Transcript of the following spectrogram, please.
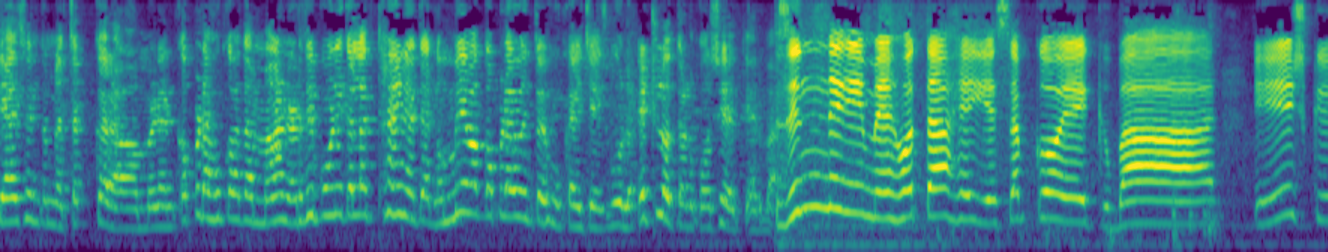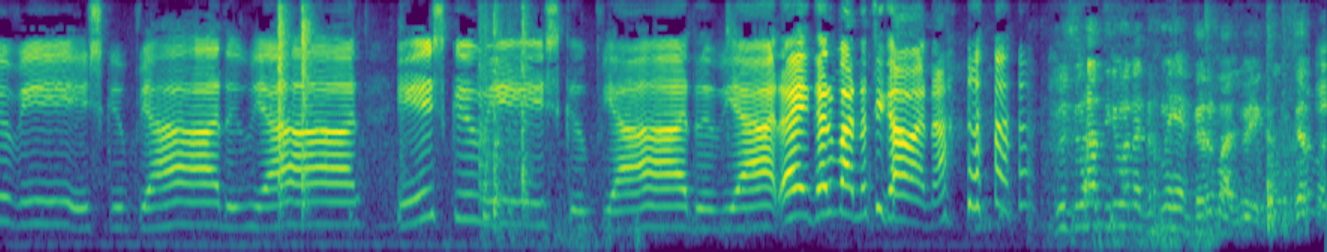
ત્યાં છે ને તમને ચક્કર આવવા મળે અને કપડાં હુકાતા માંડ અડધી પોણી કલાક થાય ને ત્યાં ગમે એવા કપડાં હોય ને તો હુકાઈ જાય બોલો એટલો તડકો છે અત્યારે બહાર જિંદગી મેં હોતા હૈ યે સબકો એક બાર इश्क विश्क प्यार व्यार ઇશ્ક વિશ્ક પ્યાર વ્યાર. એ ગરબા નથી ગાવાના. ગુજરાતીઓને ગમે ગરબા જોઈએ. ગરબા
